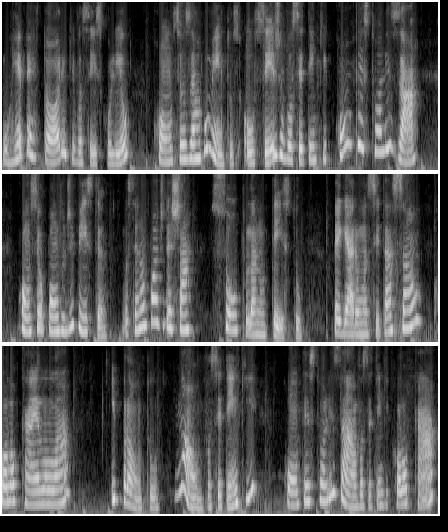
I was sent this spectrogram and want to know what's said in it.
o repertório que você escolheu com seus argumentos, ou seja, você tem que contextualizar com o seu ponto de vista. Você não pode deixar solto lá no texto, pegar uma citação, colocar ela lá e pronto. Não, você tem que contextualizar, você tem que colocar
